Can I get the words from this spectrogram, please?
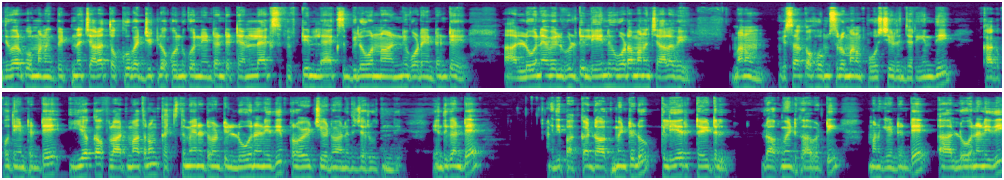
ఇదివరకు మనం పెట్టిన చాలా తక్కువ బడ్జెట్లో కొన్ని కొన్ని ఏంటంటే ten lakhs fifteen lakhs below ఉన్న అన్నీ కూడా ఏంటంటే లోన్ అవైలబిలిటీ లేనివి కూడా మనం చాలావి మనం విశాఖ హోమ్స్లో మనం పోస్ట్ చేయడం జరిగింది. కాకపోతే ఏంటంటే ఈ యొక్క ఫ్లాట్ మాత్రం ఖచ్చితమైనటువంటి లోన్ అనేది ప్రొవైడ్ చేయడం అనేది జరుగుతుంది. ఎందుకంటే ఇది pakka documented clear title document కాబట్టి మనకి ఏంటంటే లోన్ అనేది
